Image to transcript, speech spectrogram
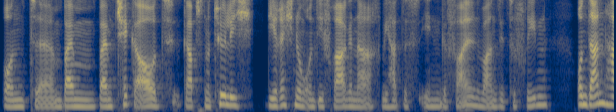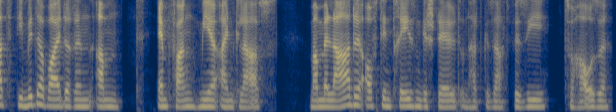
Und äh, beim, beim Checkout gab es natürlich die Rechnung und die Frage nach, wie hat es Ihnen gefallen? Waren Sie zufrieden? Und dann hat die Mitarbeiterin am Empfang mir ein Glas Marmelade auf den Tresen gestellt und hat gesagt, für Sie zu Hause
